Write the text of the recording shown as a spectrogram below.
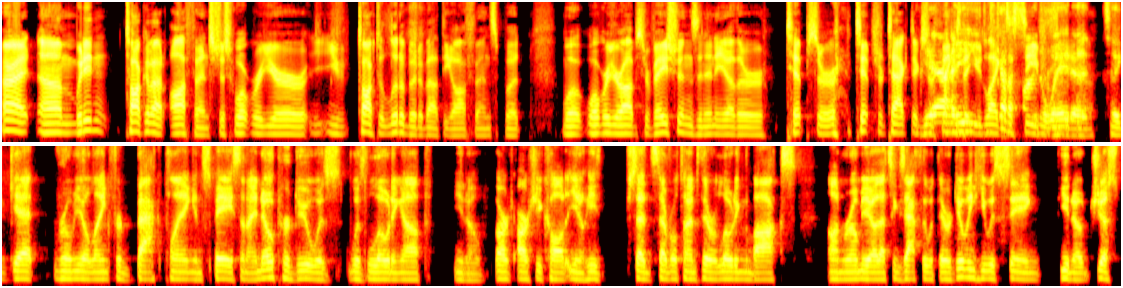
All right. Um, we didn't talk about offense. Just what were your? You've talked a little bit about the offense, but what what were your observations and any other tips or tips or tactics yeah, or things that you'd like to see? a way to, to get Romeo Langford back playing in space, and I know Purdue was was loading up. You know, Ar- Archie called. You know, he said several times they were loading the box on Romeo. That's exactly what they were doing. He was seeing, you know, just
